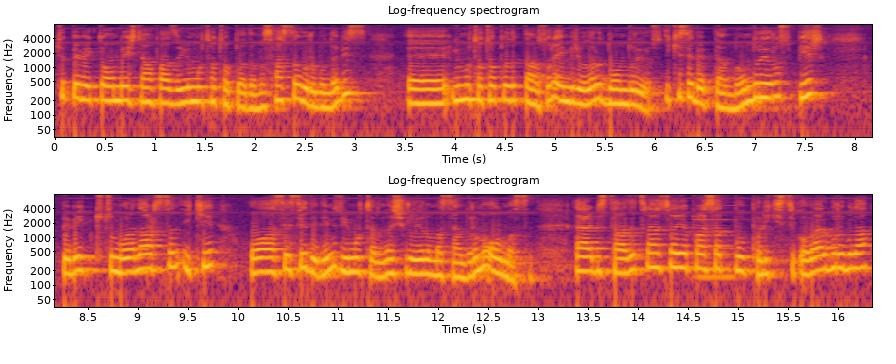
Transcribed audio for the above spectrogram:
tüp bebekte 15'ten fazla yumurta topladığımız hasta grubunda biz e, yumurta topladıktan sonra embriyoları donduruyoruz. İki sebepten donduruyoruz. Bir, bebek tutum oranı artsın. İki, OASS dediğimiz yumurtanın aşırı uyarılma sendromu olmasın. Eğer biz taze transfer yaparsak bu polikistik over grubuna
